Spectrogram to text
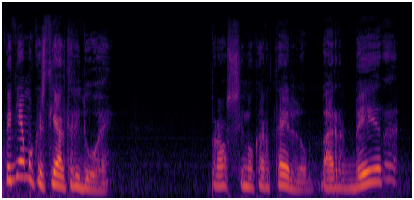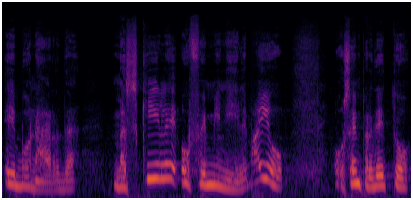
Vediamo questi altri due. Prossimo cartello, Barbera e Bonarda, maschile o femminile? Ma io ho sempre detto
